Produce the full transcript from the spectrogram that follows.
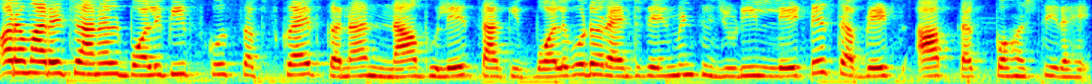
और हमारे चैनल बॉलीपीप्स को सब्सक्राइब करना ना भूलें ताकि बॉलीवुड और एंटरटेनमेंट से जुड़ी लेटेस्ट अपडेट्स आप तक पहुँचती रहे।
